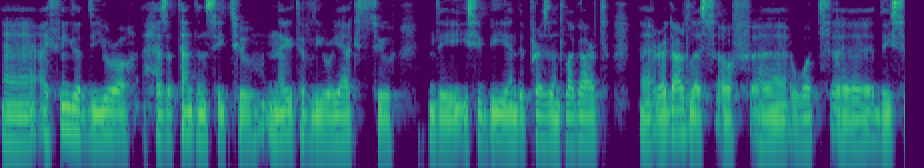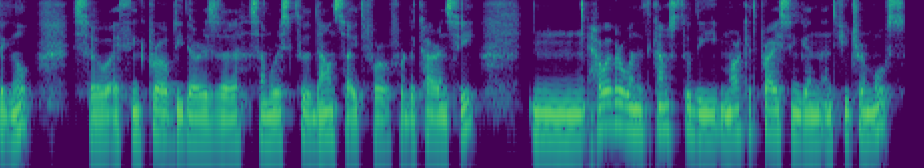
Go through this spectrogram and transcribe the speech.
I think that the euro has a tendency to negatively react to the ECB and the President Lagarde, regardless of what they signal. So I think probably there is some risk to the downside for, for the currency. Mm, however, when it comes to the market pricing and, and future moves,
